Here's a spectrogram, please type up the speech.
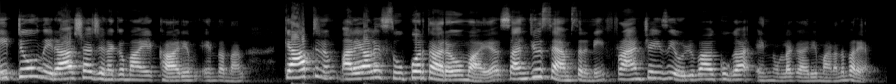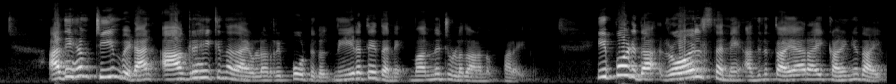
ഏറ്റവും നിരാശാജനകമായ കാര്യം എന്തെന്നാൽ ക്യാപ്റ്റനും മലയാളി സൂപ്പർ താരവുമായ സഞ്ജു സാംസണിനെ ഫ്രാഞ്ചൈസി ഒഴിവാക്കുക എന്നുള്ള കാര്യമാണെന്ന് പറയാം. അദ്ദേഹം ടീം വിടാൻ ആഗ്രഹിക്കുന്നതായുള്ള റിപ്പോർട്ടുകൾ നേരത്തെ തന്നെ വന്നിട്ടുള്ളതാണെന്നും പറയുന്നു. ഇപ്പോഴിതാ റോയൽസ് തന്നെ അതിന് തയ്യാറായി കഴിഞ്ഞതായും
